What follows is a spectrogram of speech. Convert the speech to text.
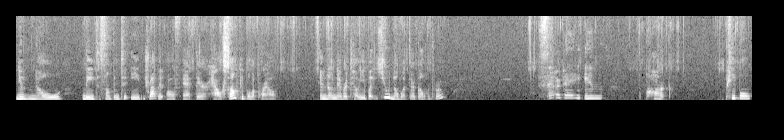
you know needs something to eat, drop it off at their house. Some people are proud and they'll never tell you, but you know what they're going through. Saturday in the park, people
